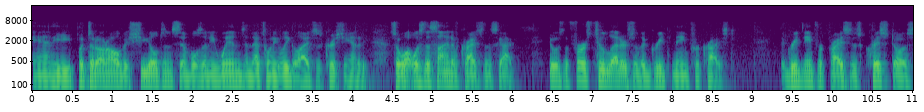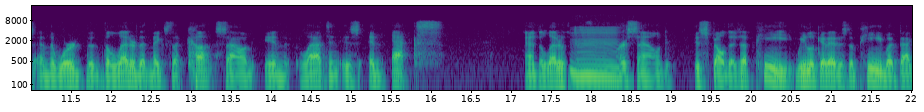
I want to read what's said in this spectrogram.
and he puts it on all of his shields and symbols and he wins and that's when he legalizes christianity so what was the sign of christ in the sky it was the first two letters of the greek name for christ the greek name for christ is christos and the word the, the letter that makes the k sound in latin is an x and the letter mm. r sound is spelled as a p we look at it as a p but back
